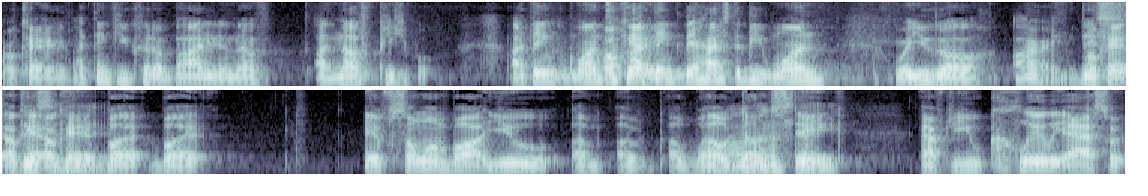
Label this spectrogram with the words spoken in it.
Okay. I think you could have bodied enough enough people. I think one. T- I Okay. think there has to be one where you go. All right. This, Okay. Okay. this Okay. it." But but if someone bought you a a, a well, done well-done steak, steak. After you clearly asked for,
